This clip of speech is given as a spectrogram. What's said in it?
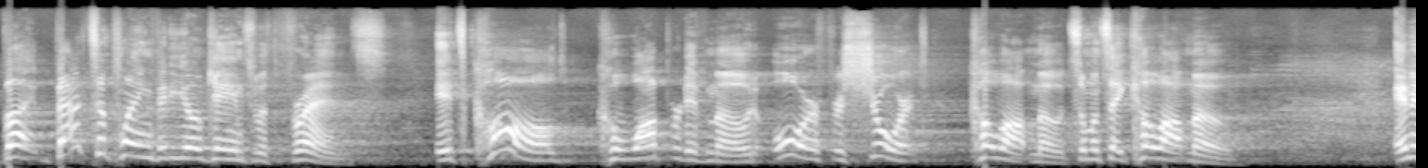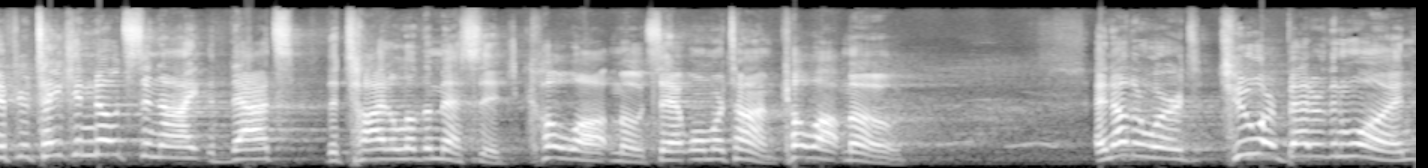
But back to playing video games with friends. It's called cooperative mode, or for short, co op mode. Someone say co op mode. And if you're taking notes tonight, that's the title of the message co op mode. Say it one more time co op mode. In other words, two are better than one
